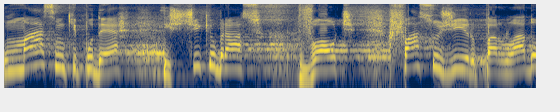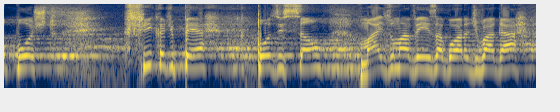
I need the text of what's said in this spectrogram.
o máximo que puder, estique o braço, volte, faça o giro para o lado oposto, fica de pé, posição, mais uma vez agora devagar,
